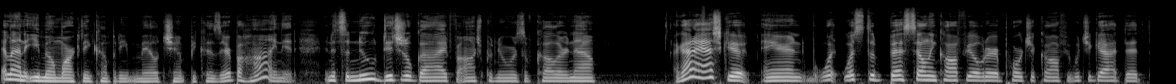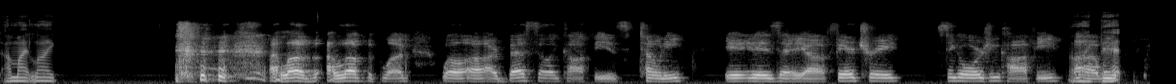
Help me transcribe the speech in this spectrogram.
Atlanta email marketing company MailChimp, because they're behind it. And it's a new digital guide for entrepreneurs of color. Now, I got to ask you, Aaron, what, what's the best selling coffee over there at Portrait Coffee? What you got that I might like? I love I love the plug. Well, uh, our best selling coffee is Tony. It is a uh, fair trade single origin coffee. I like uh, that. We,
